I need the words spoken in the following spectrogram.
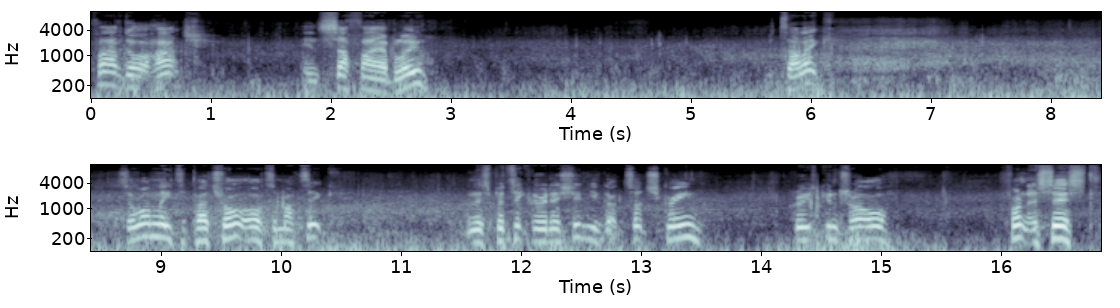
five door hatch in sapphire blue, metallic. A one litre petrol automatic. In this particular edition, you've got touchscreen, cruise control, front assist,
